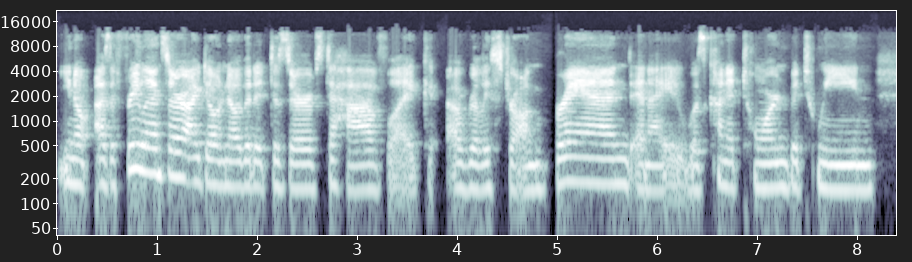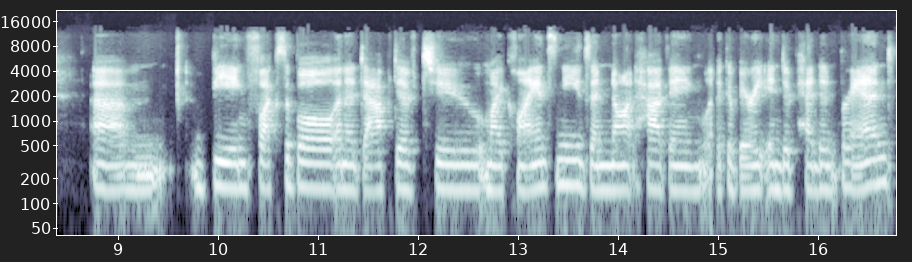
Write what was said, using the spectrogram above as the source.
you know, as a freelancer, I don't know that it deserves to have like a really strong brand. And I was kind of torn between um, being flexible and adaptive to my clients' needs and not having like a very independent brand,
